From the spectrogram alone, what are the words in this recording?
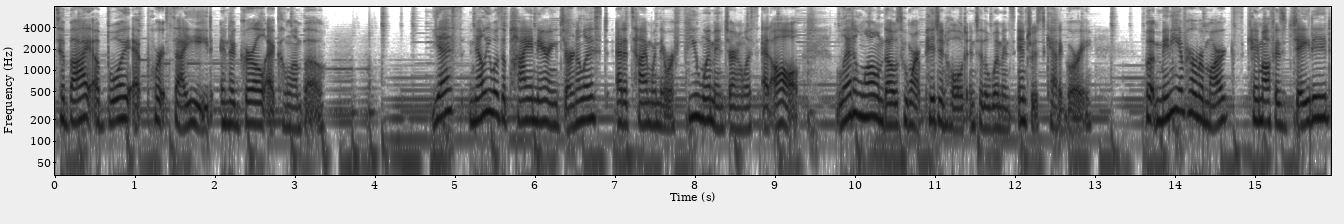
to buy a boy at Port Said and a girl at Colombo. Yes, Nellie was a pioneering journalist at a time when there were few women journalists at all, let alone those who weren't pigeonholed into the women's interest category. But many of her remarks came off as jaded,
